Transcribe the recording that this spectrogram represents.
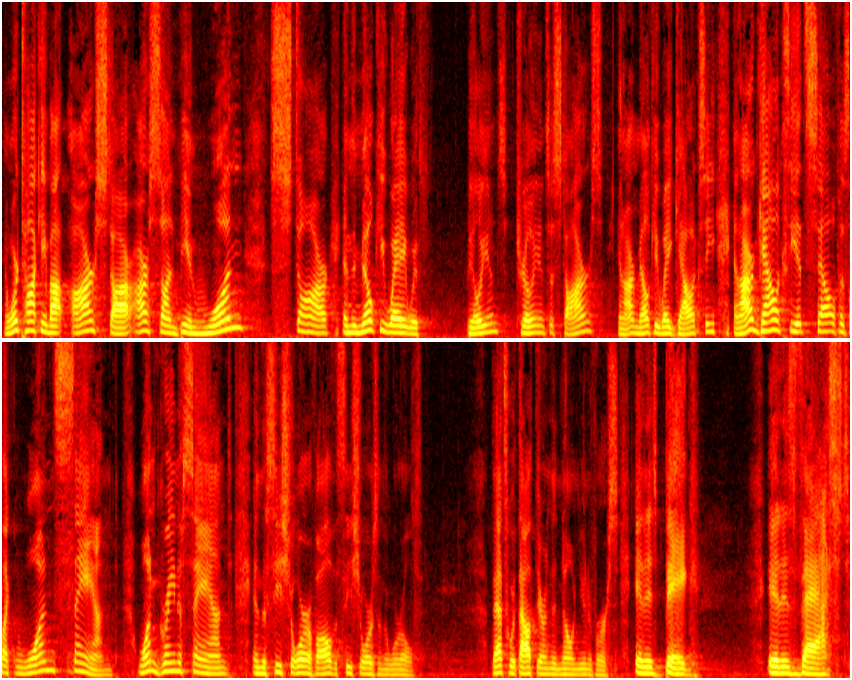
And we're talking about our star, our sun, being one star in the Milky Way with billions, trillions of stars in our Milky Way galaxy. And our galaxy itself is like one sand, one grain of sand in the seashore of all the seashores in the world. That's what's out there in the known universe. It is big. It is vast.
